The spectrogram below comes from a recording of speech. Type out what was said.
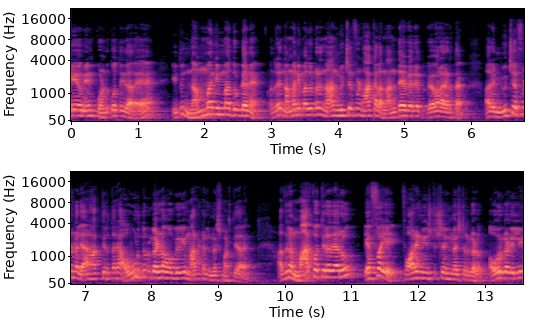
ಐ ಅವ್ರು ಏನು ಕೊಂಡ್ಕೋತಿದ್ದಾರೆ, ಇದು ನಮ್ಮ ನಿಮ್ಮ ದುಡ್ಡನೇ. ಅಂದ್ರೆ ನಮ್ಮ ನಿಮ್ಮ ದುಡ್ಡು ನಾನು ಮ್ಯೂಚುವಲ್ ಫಂಡ್ ಹಾಕಲ್ಲ, ನಂದೇ ಬೇರೆ ವ್ಯವಹಾರ ಇರುತ್ತೆ. ಆದ್ರೆ ಮ್ಯೂಚುವಲ್ ಫಂಡ್ ಅಲ್ಲಿ ಯಾರು ಹಾಕ್ತಿರ್ತಾರೆ, ಅವ್ರ ದುಡ್ಡುಗಳನ್ನ ಹೋಗಿ ಹೋಗಿ ಮಾರ್ಕೆಟಲ್ಲಿ ಇನ್ವೆಸ್ಟ್ ಮಾಡ್ತಿದ್ದಾರೆ. ಅದನ್ನ ಮಾರ್ಕೋತಿರೋದು ಯಾರು? F I I foreign institution ಇನ್ವೆಸ್ಟರ್ಗಳು ಅವ್ರುಗಳಲ್ಲಿ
